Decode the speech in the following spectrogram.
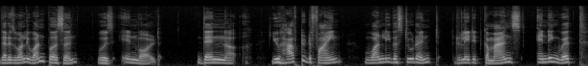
there is only one person who is involved, then uh, you have to define only the student related commands ending with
